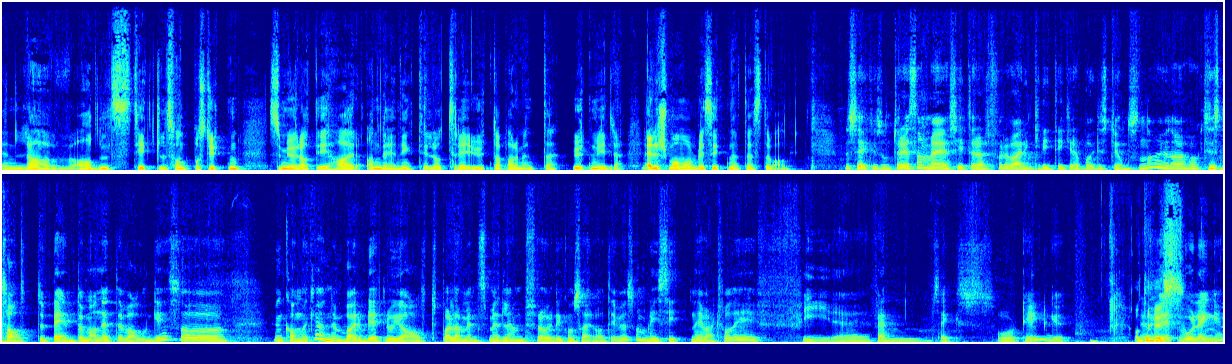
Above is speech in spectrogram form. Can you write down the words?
en lavadelstittel sånn på styrten, som gjør at de har anledning til å tre ut av parlamentet uten videre. Ellers må man bli sittende til neste valg. Det ser ikke ut som Theresa May sitter her for å være en kritiker av Boris Johnson. Da. Hun har faktisk talt pent om han etter valget, så hun kan nok hende bare bli et lojalt parlamentsmedlem fra de konservative, som blir sittende i hvert fall i fire, fem, seks år til. Gud. Og det er, vet hvor lenge?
